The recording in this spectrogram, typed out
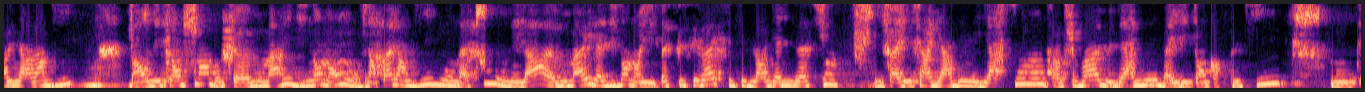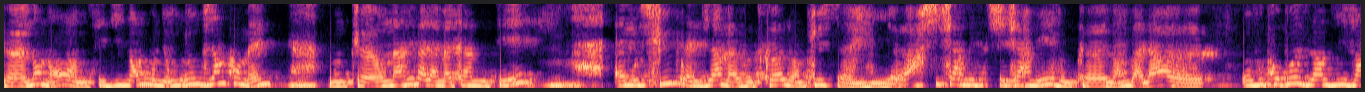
revenir lundi. Bah on était en chemin donc mon mari dit non non on vient pas lundi, nous on a tout, on est là. mon mari il a dit non non parce que c'est vrai que c'était de l'organisation. Il fallait faire garder mes garçons. Enfin tu vois le dernier bah il était encore petit. Donc non non on s'est dit non on, vient quand même. Euh, on arrive à la maternité, elle m'ausculte, elle dit ah, mais votre col en plus euh, il est euh, archi fermé chez fermé. Donc non bah là on vous propose lundi 20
